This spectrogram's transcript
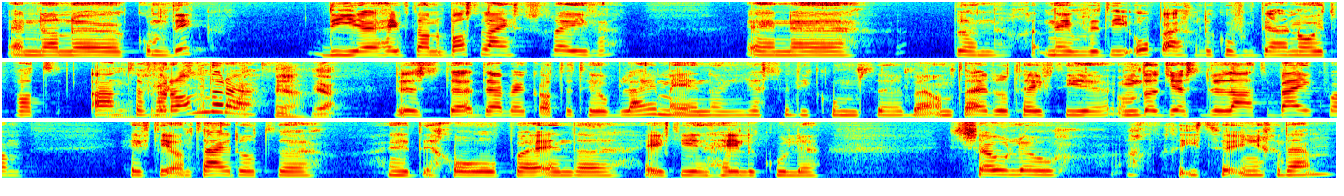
En dan eh, komt Dick. Die heeft dan de baslijn geschreven. En eh, dan nemen we die op. Eigenlijk hoef ik daar nooit wat aan te veranderen. Ja. Ja. Dus da- daar ben ik altijd heel blij mee. En dan Jesse die komt eh, bij Untitled. Heeft hij, eh, omdat Jesse er later bij kwam, heeft hij Untitled eh, geholpen. En daar heeft hij een hele coole solo-achtige iets erin gedaan.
